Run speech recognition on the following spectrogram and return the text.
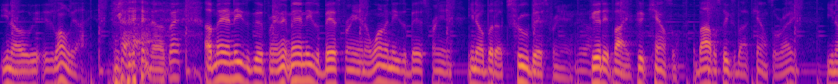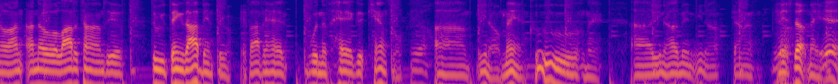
you know, it's lonely out here. you know what I'm saying? A man needs a good friend. A man needs a best friend. A woman needs a best friend. You know, but a true best friend. Yeah. Good advice, good counsel. The Bible speaks about counsel, right? You know, I, I know a lot of times if through things I've been through, if I've had wouldn't have had good counsel, Yeah. um, you know, man, ooh, man, uh, you know, I'd have been, you know, kind of Yeah. messed up, maybe. Yeah.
